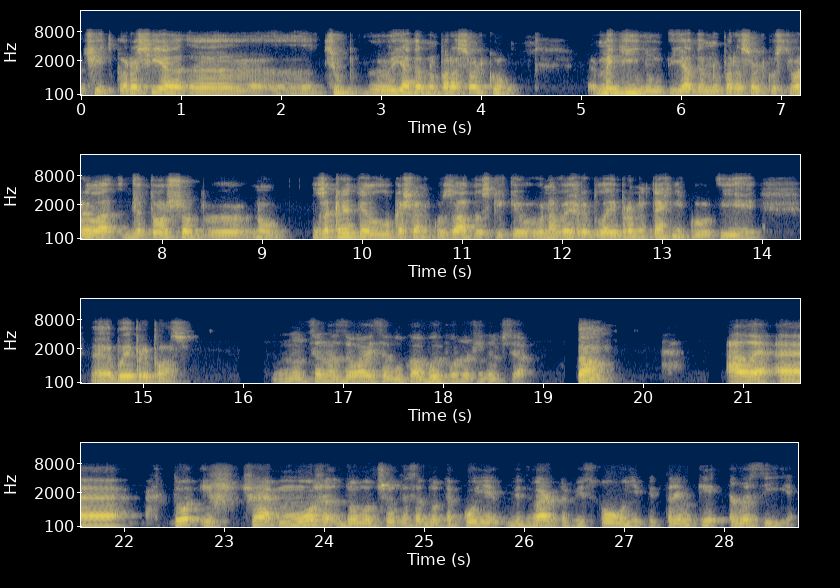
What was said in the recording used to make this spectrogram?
чітко. Росія е, цю ядерну парасольку, медійну ядерну парасольку створила для того, щоб е, ну, закрити Лукашенку ззаду, оскільки вона вигребла і бронетехніку, і е, боєприпаси. Ну це називається Лука випорожнився. Так. Але е, хто іще може долучитися до такої відверто військової підтримки Росії?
